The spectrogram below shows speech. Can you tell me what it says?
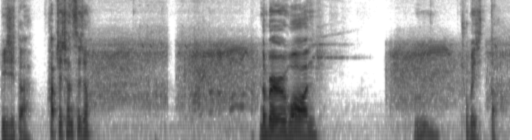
비지다 합체 찬스죠? 넘버 원 음, 조배짓다.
